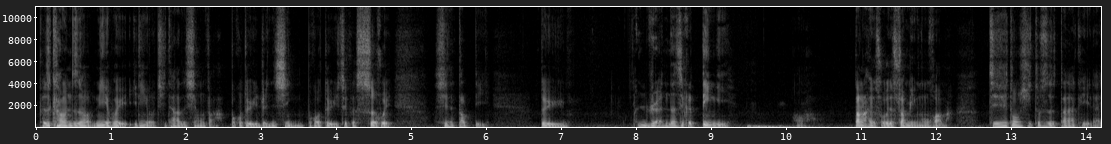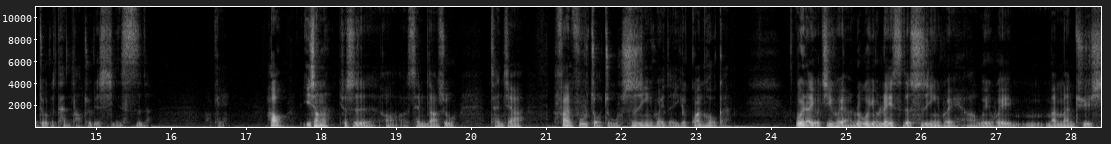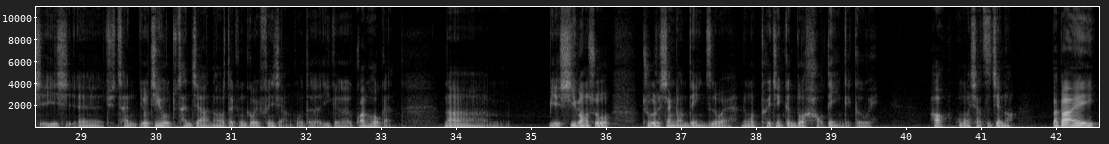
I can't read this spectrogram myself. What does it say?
可是看完之后，你也会一定有其他的想法，包括对于人性，包括对于这个社会，现在到底对于人的这个定义，哦，当然还有所谓的酸民文化嘛，这些东西都是大家可以来做一个探讨、做一个形思的。OK，好，以上呢就是哦，Sam 大叔参加《贩夫走卒》试映会的一个观后感。未来有机会啊，如果有类似的试映会啊，我也会慢慢去写一些，呃，去参有机会我去参加，然后再跟各位分享我的一个观后感。那也希望说，除了香港电影之外，能够推荐更多好电影给各位。好，我们下次见喽，拜拜。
